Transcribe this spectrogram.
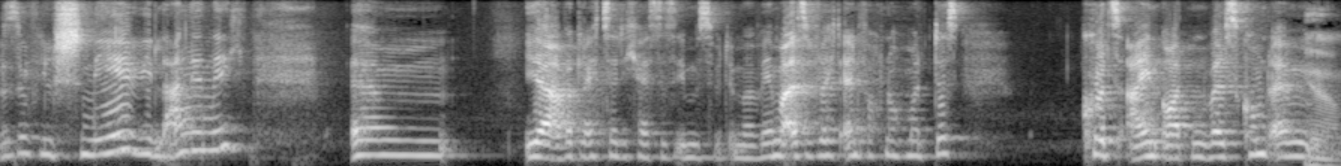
so viel Schnee wie lange nicht. Ähm, ja, aber gleichzeitig heißt es eben, es wird immer wärmer. Also vielleicht einfach nochmal das kurz einordnen, weil es kommt einem ja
